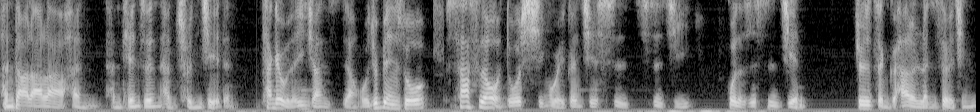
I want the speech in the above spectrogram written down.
很大啦啦，很很天真，很纯洁的。他给我的印象是这样，我就变成说，他事后很多行为跟一些事事迹或者是事件，就是整个他的人设已经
